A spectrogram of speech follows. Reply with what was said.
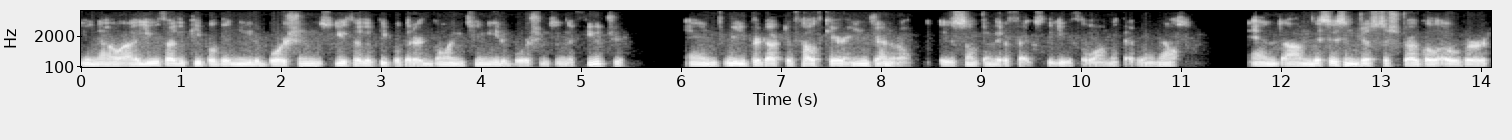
You know, uh, youth are the people that need abortions. Youth are the people that are going to need abortions in the future. And reproductive health care in general is something that affects the youth along with everyone else. And um, this isn't just a struggle over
